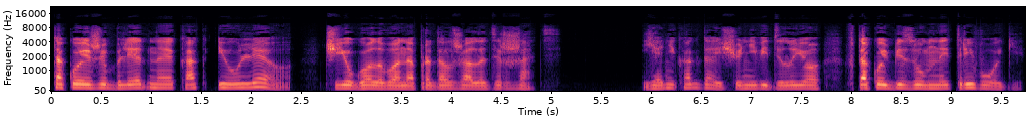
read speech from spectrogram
такое же бледное, как и у Лео, чью голову она продолжала держать. Я никогда еще не видел ее в такой безумной тревоге.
